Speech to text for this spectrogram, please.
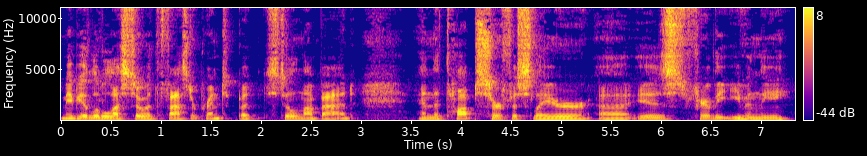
maybe a little less so at the faster print, but still not bad. And the top surface layer uh, is fairly evenly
